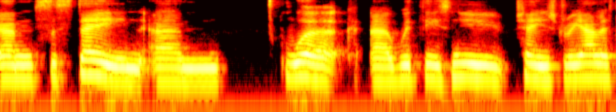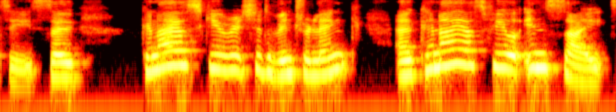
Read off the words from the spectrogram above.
um, sustain um, work uh, with these new changed realities. So, can I ask you, Richard of Intralink, uh, can I ask for your insight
